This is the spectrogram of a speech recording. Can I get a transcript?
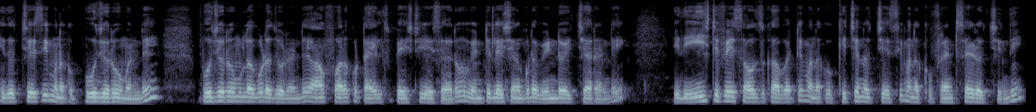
ఇది వచ్చేసి మనకు పూజ రూమ్ అండి. పూజ రూమ్లో కూడా చూడండి. హాఫ్ వరకు టైల్స్ పేస్ట్ చేశారు. వెంటిలేషన్ కూడా విండో ఇచ్చారండి. ఇది ఈస్ట్ ఫేస్ హౌస్ కాబట్టి మనకు కిచెన్ వచ్చేసి మనకు ఫ్రంట్ సైడ్ వచ్చింది.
